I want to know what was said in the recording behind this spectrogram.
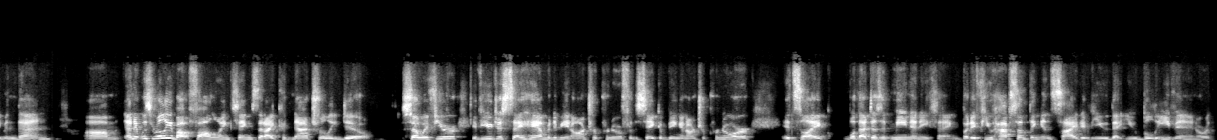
even then. Um, and it was really about following things that i could naturally do. So if you're if you just say hey i'm going to be an entrepreneur for the sake of being an entrepreneur it's like well that doesn't mean anything. But if you have something inside of you that you believe in or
